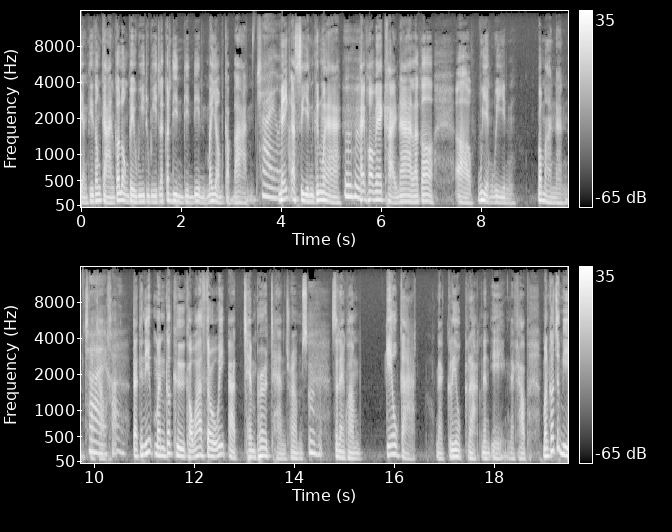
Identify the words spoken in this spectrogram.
อย่างที่ต้องการก็ลงไปวีดวีดแล้วก็ดิ้นดิ้นดิ้นไม่ยอมกลับบ้าน ใช่เลย make ค่ะ a scene ขึ้นมา ให้พ่อแม่ขายหน้าแล้วก็เอ่อเหวียงวีนประมาณนั้นใช่นะครับค่ะ แต่ทีนี้มันก็คือคาว่า throwing a temper tantrums แสดงความเกรี้ยวกราด นะเกรี้ยวกราดนั่นเองนะครับ มันก็จะมี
